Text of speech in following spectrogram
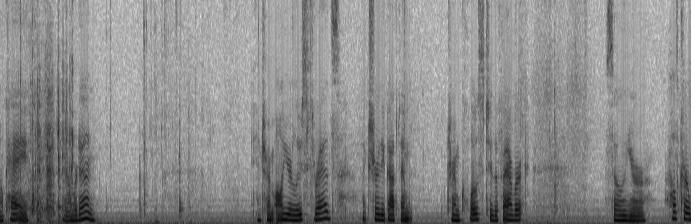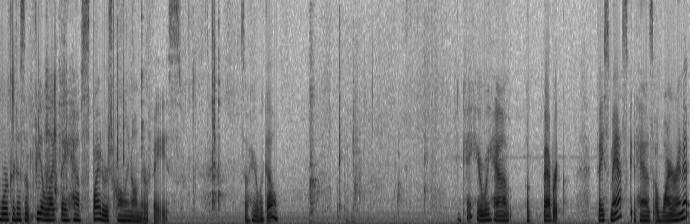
Okay, now we're done. And trim all your loose threads. Make sure you got them trimmed close to the fabric so your healthcare worker doesn't feel like they have spiders crawling on their face. So here we go. Okay, here we have a fabric face mask. It has a wire in it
